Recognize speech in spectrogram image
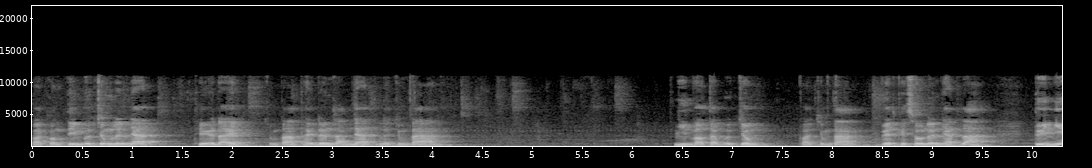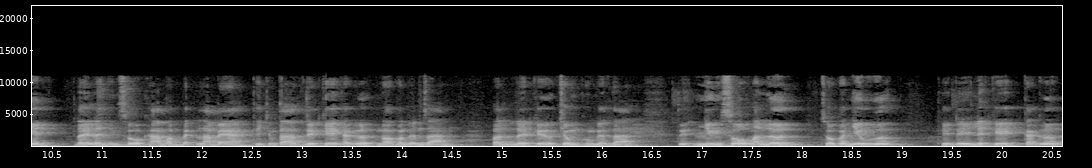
và còn tìm ước chung lớn nhất thì ở đây chúng ta thấy đơn giản nhất là chúng ta nhìn vào tập ước chung và chúng ta viết cái số lớn nhất ra. Tuy nhiên, đây là những số khá mà là bé thì chúng ta liệt kê các ước nó còn đơn giản và liệt kê ước chung cũng đơn giản. Những số mà lớn, số có nhiều ước thì để liệt kê các ước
